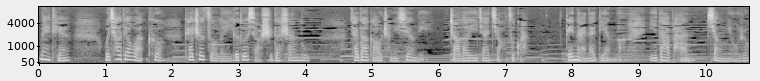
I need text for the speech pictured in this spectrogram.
那天我翘掉晚课，开车走了一个多小时的山路，才到藁城县里找到一家饺子馆，给奶奶点了一大盘酱牛肉，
